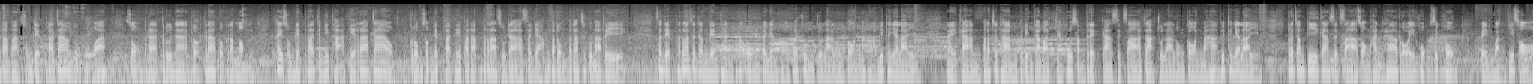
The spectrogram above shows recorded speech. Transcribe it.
พระบาทสมเด็จพระเจ้าอยู่หัว ทรงพระกรุณาโปรดเกล้าโปรดกระหม่อม ให้สมเด็จพระกนิษฐาธิราชเจ้า กรมสมเด็จพระเทพรัตนราชสุดาสยามบรมราชกุมารี เสด็จพระราชดำเนินแทนพระองค์ไปยังหอประชุมจุฬาลงกรณ์มหาวิทยาลัย ในการพระราชทานปริญญาบัตรแก่ผู้สำเร็จการศึกษาจากจุฬาลงกรณ์มหาวิทยาลัย ประจำปีการศึกษา 2566 เป็นวันที่สอง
